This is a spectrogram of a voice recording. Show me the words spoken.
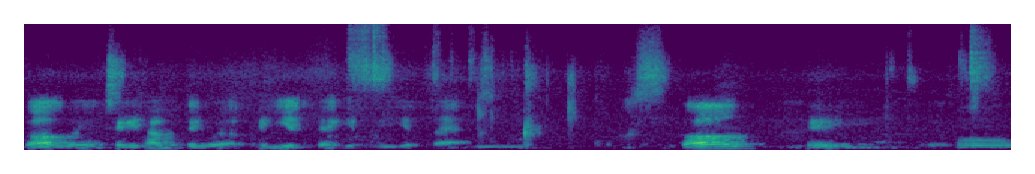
그러니까 그냥 책이 잘못된 거야. pay it back, pay it back. 그러니까 pay. 그래서 어?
